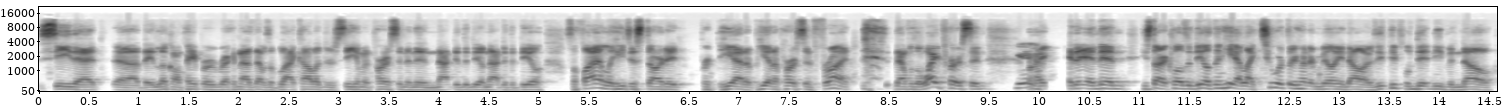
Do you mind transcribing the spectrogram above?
see that uh, they look on paper, recognize that was a black college, or see him in person, and then not do the deal, not do the deal. So finally, he just started. He had a he had a person front that was a white person, yeah. right? And, and, then he started closing deals. Then he had like two or three hundred million dollars. These people didn't even know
